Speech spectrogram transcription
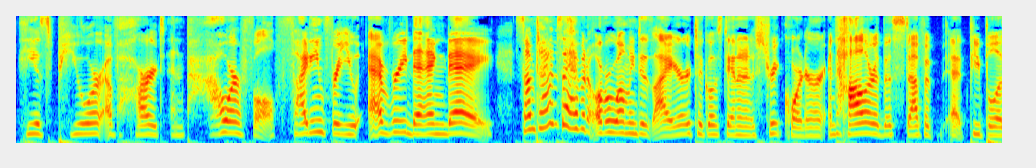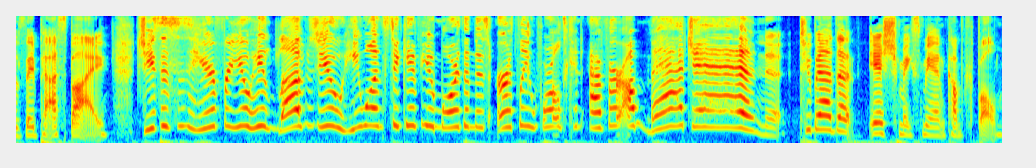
He is pure of heart and powerful, fighting for you every dang day. Sometimes I have an overwhelming desire to go stand on a street corner and holler this stuff at, at, people as they pass by. Jesus is here for you. He loves you. He wants to give you more than this earthly world can ever imagine. Too bad that ish makes me uncomfortable.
